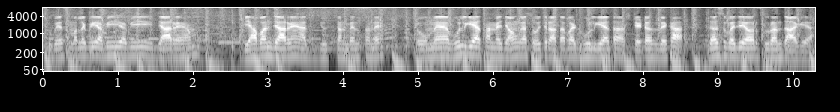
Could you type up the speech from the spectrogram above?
सुबह से मतलब कि अभी अभी जा रहे हैं हम। बिहावन जा रहे हैं आज यूथ कन्वेंशन है। तो मैं भूल गया था मैं जाऊँगा सोच रहा था बट भूल गया था। स्टेटस देखा दस बजे और तुरंत आ गया।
